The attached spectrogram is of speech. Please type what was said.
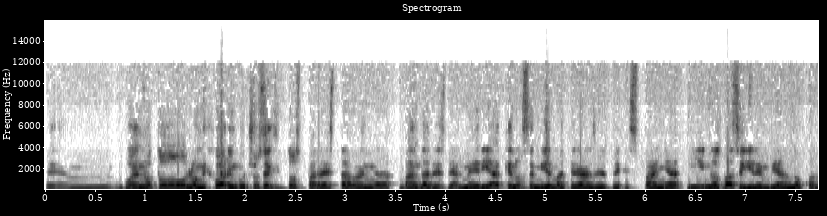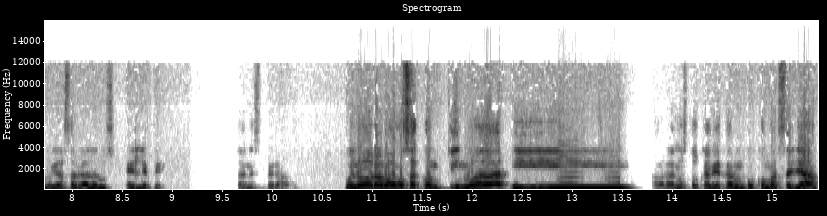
Eh, bueno, todo lo mejor y muchos éxitos para esta banda, banda desde Almería, que nos envía el material desde España y nos va a seguir enviando cuando ya salga a la luz LP, tan esperado. Bueno, ahora vamos a continuar y Ahora nos toca viajar un poco más allá.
